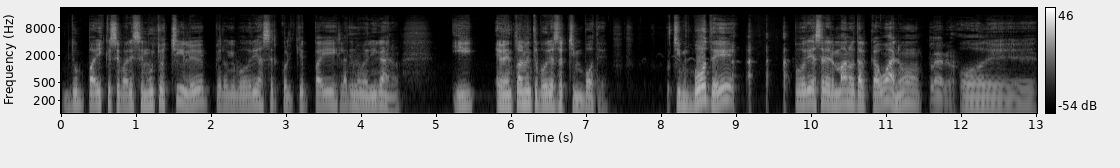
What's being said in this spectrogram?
de un país que se parece mucho a Chile, pero que podría ser cualquier país latinoamericano. Y eventualmente podría ser Chimbote. Chimbote podría ser hermano de Talcahuano Claro. o de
